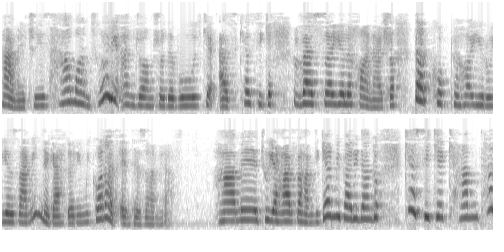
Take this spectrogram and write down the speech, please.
همه چیز همانطوری انجام شده بود که از کسی که وسایل خانهش را در کپه هایی روی زمین نگهداری می کند انتظار می رفت. همه توی حرف همدیگر می پریدند و کسی که کمتر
